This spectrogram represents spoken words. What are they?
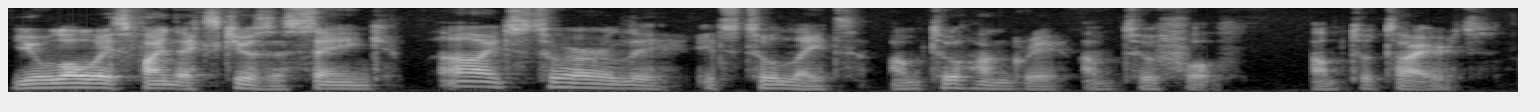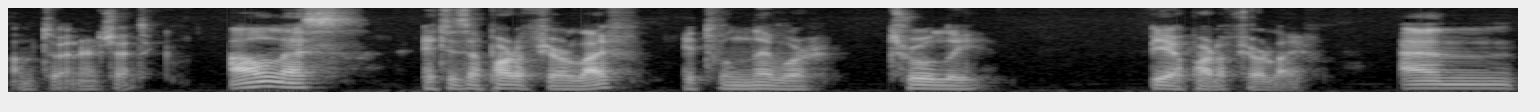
You will always find excuses saying, Oh, it's too early, it's too late, I'm too hungry, I'm too full. I'm too tired, I'm too energetic. Unless it is a part of your life, it will never truly be a part of your life. And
